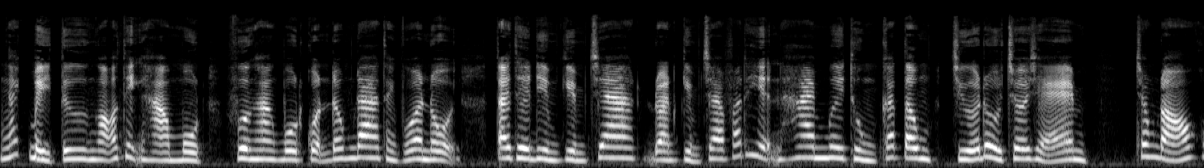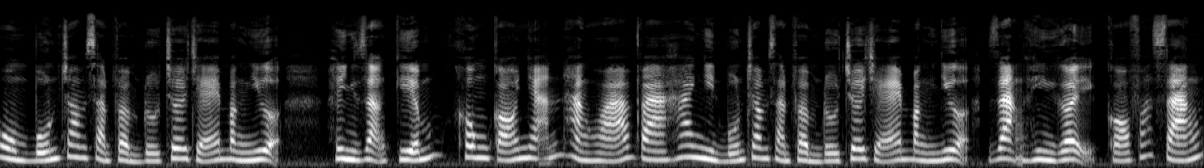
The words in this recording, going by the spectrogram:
ngách 74 ngõ Thịnh Hào 1, phường Hàng Bột, quận Đông Đa, thành phố Hà Nội. Tại thời điểm kiểm tra, đoàn kiểm tra phát hiện 20 thùng cát tông chứa đồ chơi trẻ em trong đó gồm 400 sản phẩm đồ chơi trẻ em bằng nhựa, hình dạng kiếm, không có nhãn hàng hóa và 2.400 sản phẩm đồ chơi trẻ em bằng nhựa, dạng hình gậy có phát sáng.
